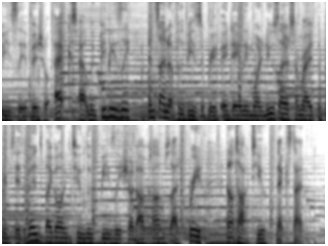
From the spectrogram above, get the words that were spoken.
Beasley Official, X at Luke P. Beasley, and sign up for the Beasley Brief, a daily morning newsletter summarizing the previous day's events by going to lukebeasleyshow.com slash brief. And I'll talk to you next time.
